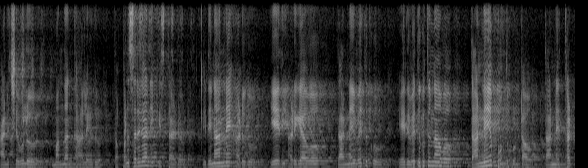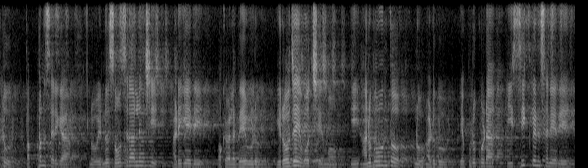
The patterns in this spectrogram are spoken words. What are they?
ఆయన చెవులు మందం కాలేదు. తప్పనిసరిగా నీకు ఇస్తాడు ఇది నాన్నే అడుగు. ఏది అడిగావో దాన్నే వెతుకు. ఏది వెతుకుతున్నావో దాన్నే పొందుకుంటావు. దాన్నే తట్టు తప్పనిసరిగా. నువ్వు ఎన్నో సంవత్సరాల నుంచి అడిగేది ఒకవేళ దేవుడు ఈరోజే ఇవ్వచ్చేమో ఈ అనుభవంతో నువ్వు అడుగు. ఎప్పుడు కూడా ఈ సీక్వెన్స్ అనేది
